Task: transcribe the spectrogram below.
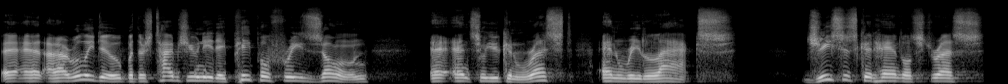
and, I really do, but there's times you need a people free zone, and so you can rest and relax. Jesus could handle stress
